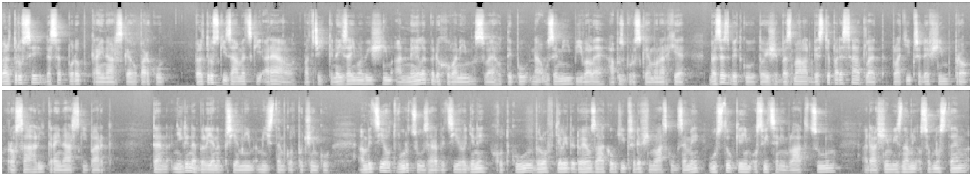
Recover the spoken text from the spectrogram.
Veltrusy 10 podob krajinářského parku. Veltruský zámecký areál patří k nejzajímavějším a nejlépe dochovaným svého typu na území bývalé Habsburské monarchie. Bez zbytku to již bezmála 250 let platí především pro rozsáhlý krajinářský park. Ten nikdy nebyl jen příjemným místem k odpočinku. Ambicí jeho tvůrců z hrabicí rodiny Chodků bylo vtělit do jeho zákoutí především lásku k zemi, ústu k jejím osvíceným vládcům a dalším významným osobnostem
